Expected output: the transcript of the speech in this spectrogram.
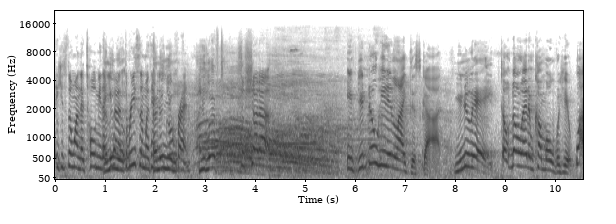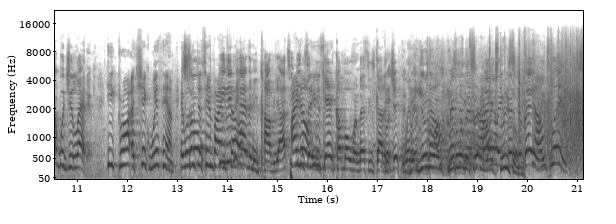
he's the one that told me that and you then had a threesome with him and and his then you- girlfriend You left. so shut up If you knew he didn't like this guy, you knew, hey, don't don't let him come over here. Why would you let him? he brought a chick with him it wasn't So, just him by he himself He didn't have any caveats. He I didn't know, say he he, was- can't come over unless he's got a chick with but him. you're the one- you're the Mr. one that Mr. said he likes Bailey, Mr. threesomes. Bailey, please.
